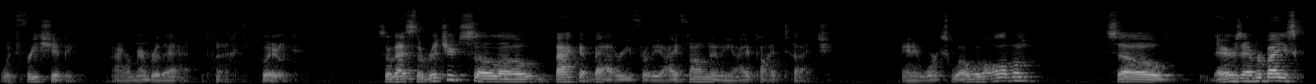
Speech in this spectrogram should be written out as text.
with free shipping. I remember that clearly so that's the Richard Solo backup battery for the iPhone and the iPod Touch. And it works well with all of them. So there's everybody's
